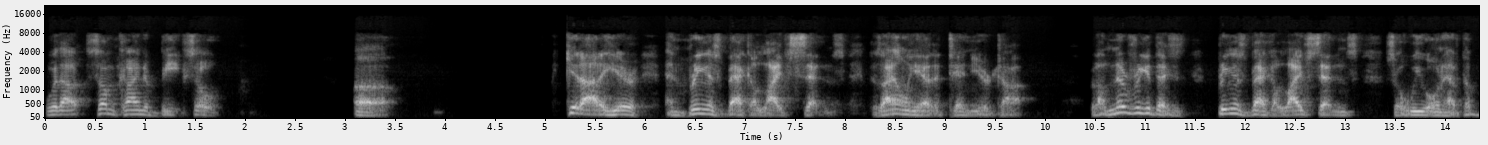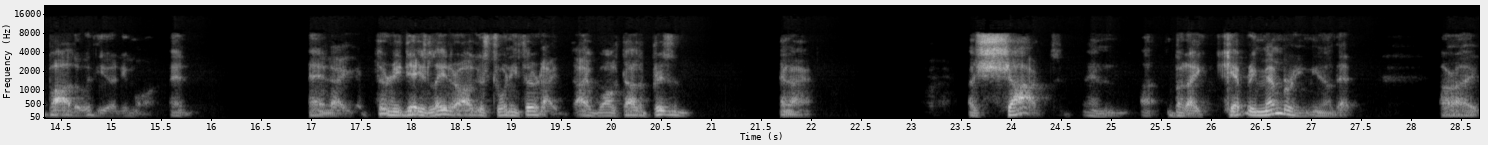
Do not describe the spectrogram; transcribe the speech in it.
without some kind of beef. So, uh, get out of here and bring us back a life sentence because I only had a 10 year top. But I'll never forget that. Bring us back a life sentence so we won't have to bother with you anymore. And and I 30 days later, August 23rd, I, I walked out of prison and I was shocked. And uh, but I kept remembering, you know, that all right,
